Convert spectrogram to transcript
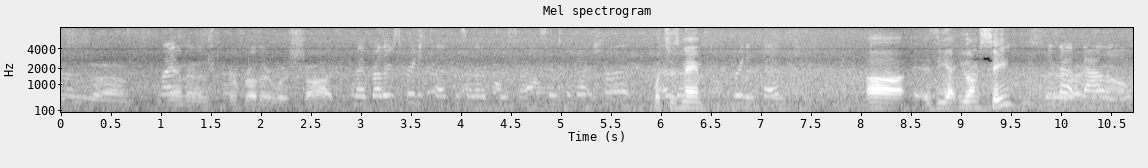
This is um, Hannah. Her brother was shot. My brother's Brady Cook. He's one of the police officers that got shot. What's his was name? Brady Cook. Uh, is he at UMC? He's at Valley.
